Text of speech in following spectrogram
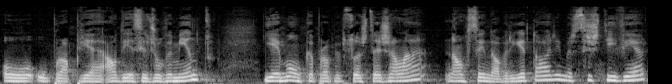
ou a própria audiência de julgamento, e é bom que a própria pessoa esteja lá, não sendo obrigatório, mas se estiver,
